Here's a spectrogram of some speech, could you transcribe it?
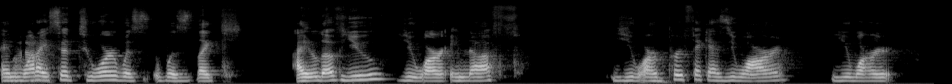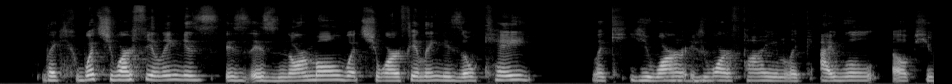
and what i said to her was was like i love you. You are enough. You are Mm. perfect as you are. You are like what you are feeling is is is normal. What you are feeling is okay like you are Yeah. you are fine. Like i will help you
